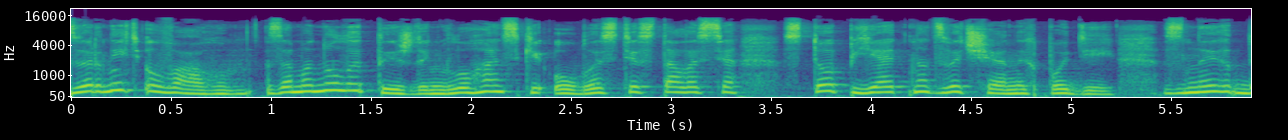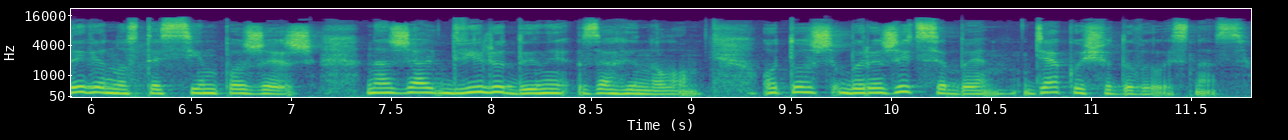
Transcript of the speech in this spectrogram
Зверніть увагу, за минулий тиждень в Луганській області сталося 105 надзвичайних подій, з них 97 пожеж. На жаль, дві людини загинуло. Отож, бережіть себе. Дякую, що дивились нас.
